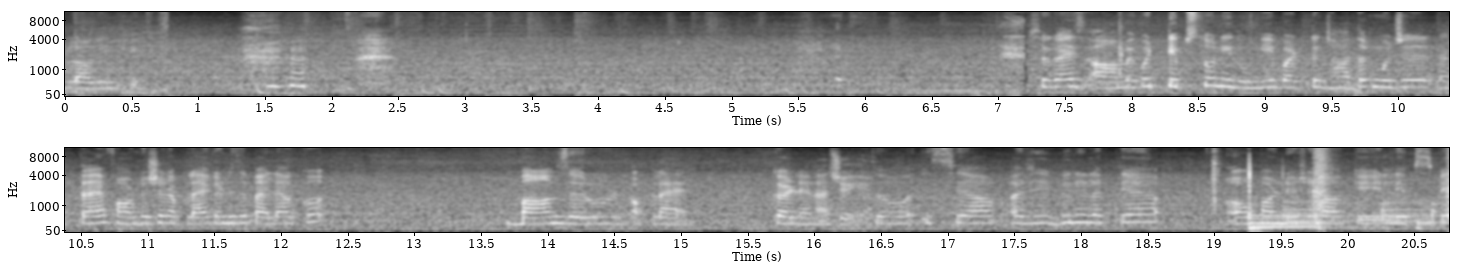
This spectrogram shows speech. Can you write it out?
ब्लॉगिंग की। सो गाइज़ मैं कोई टिप्स तो नहीं दूँगी बट जहाँ तक मुझे लगता है फाउंडेशन अप्लाई करने से पहले आपको बाम ज़रूर अप्लाई कर लेना चाहिए। तो इससे आप अजीब भी नहीं लगते हैं, और फाउंडेशन आपके लिप्स पे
